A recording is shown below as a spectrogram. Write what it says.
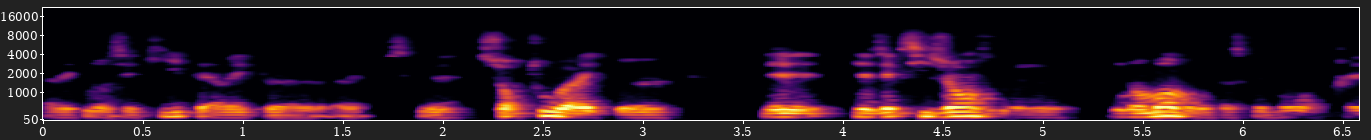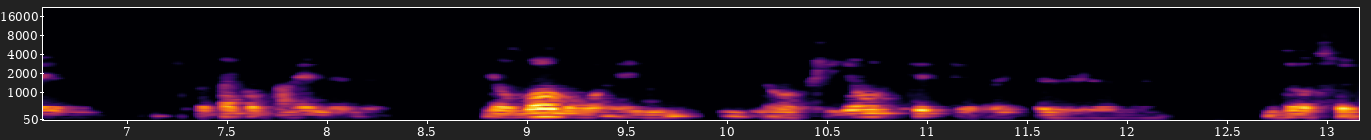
avec nos équipes et avec, avec ce que, surtout avec les, les, exigences de, de, nos membres parce que bon après on peut pas comparer le, nos membres et nos clients peut-être avec d'autres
